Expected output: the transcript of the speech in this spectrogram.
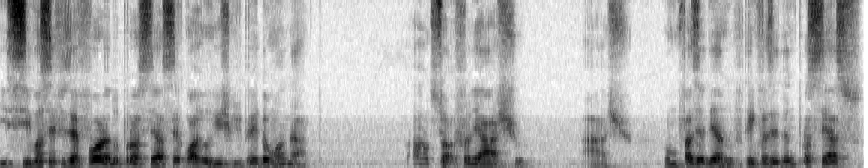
E se você fizer fora do processo, você corre o risco de perder o mandato. Ah, eu falei, acho, acho. Vamos fazer dentro, tem que fazer dentro do processo.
